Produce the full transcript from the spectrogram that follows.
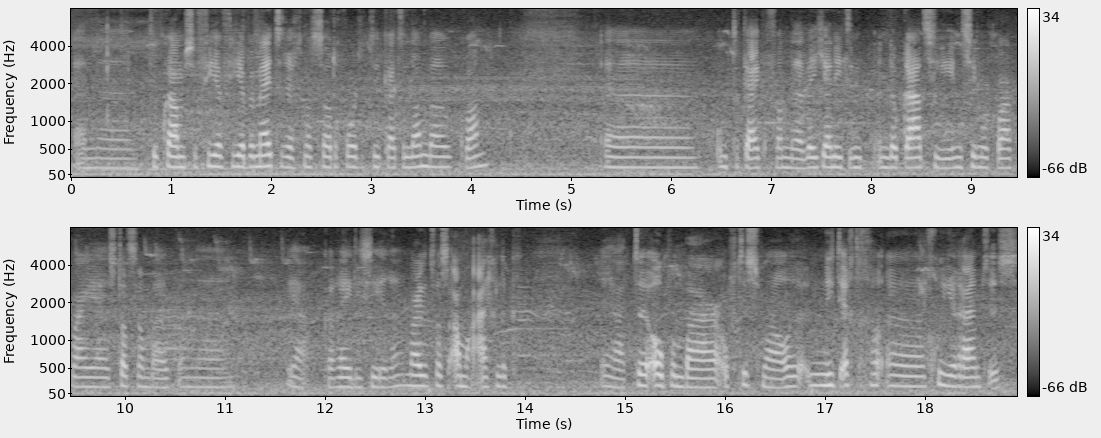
En eh, toen kwamen ze via via bij mij terecht, want ze hadden gehoord dat ik uit de landbouw kwam. Eh, om te kijken van, weet jij niet een, een locatie in het Singelpark waar je stadslandbouw kan, ja, kan realiseren. Maar het was allemaal eigenlijk ja, te openbaar of te smal. Niet echt eh, goede ruimtes.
